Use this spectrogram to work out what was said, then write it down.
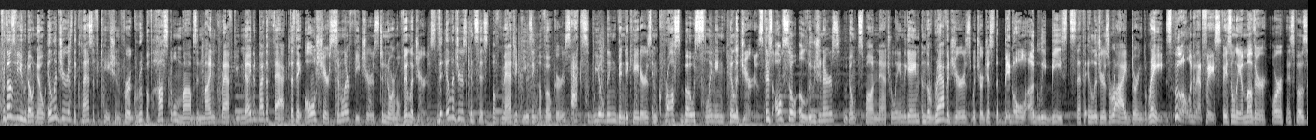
For those of you who don't know, Illager is the classification for a group of hostile mobs in Minecraft united by the fact that they all share similar features to normal villagers. The Illagers consist of magic using evokers, axe wielding vindicators, and crossbow slinging pillagers. There's also illusioners who don't spawn naturally in the game, and the Ravagers, which are just the big ol' ugly beasts that the Illagers ride during the raids. Oh, look at that face. Face only a mother, or I suppose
